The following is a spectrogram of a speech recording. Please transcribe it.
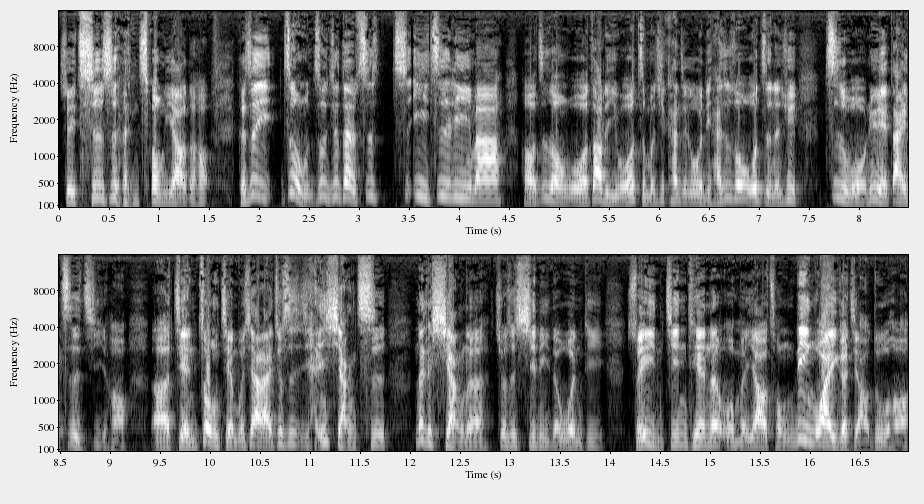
所以吃是很重要的哈。可是这种这就代表是是意志力吗？哦，这种我到底我怎么去看这个问题？还是说我只能去自我虐待自己哈？呃，减重减不下来，就是很想吃，那个想呢，就是心理的问题。所以今天呢，我们要从另外一个角度哈，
